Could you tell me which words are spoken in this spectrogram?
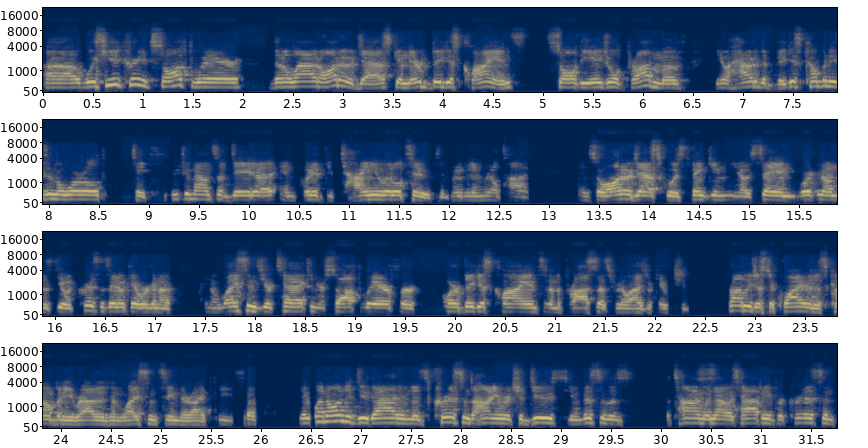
uh, was he had created software that allowed Autodesk and their biggest clients solve the age old problem of, you know, how do the biggest companies in the world take huge amounts of data and put it through tiny little tubes and move it in real time? And so Autodesk was thinking, you know, saying, working on this deal with Chris and saying, okay, we're going to, you know, license your tech and your software for our biggest clients. And in the process, realize, okay, we should probably just acquire this company rather than licensing their IP. So they went on to do that. And as Chris and Dhani were introduced, you know, this was the time when that was happening for Chris. And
